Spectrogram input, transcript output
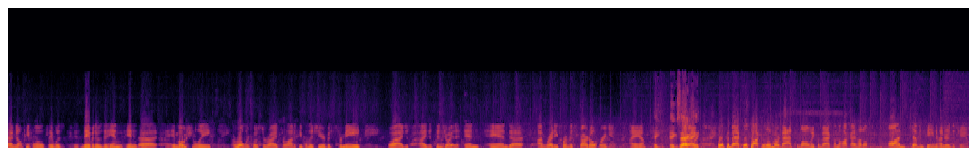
I know people. It was David. It was an in in uh, emotionally a roller coaster ride for a lot of people this year, but for me, boy, I just I just enjoyed it, and and uh, I'm ready for him to start over again. I am. Exactly. All right. We'll come back. We'll talk a little more basketball when we come back on the Hawkeye Huddle on 1700 The Champ.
